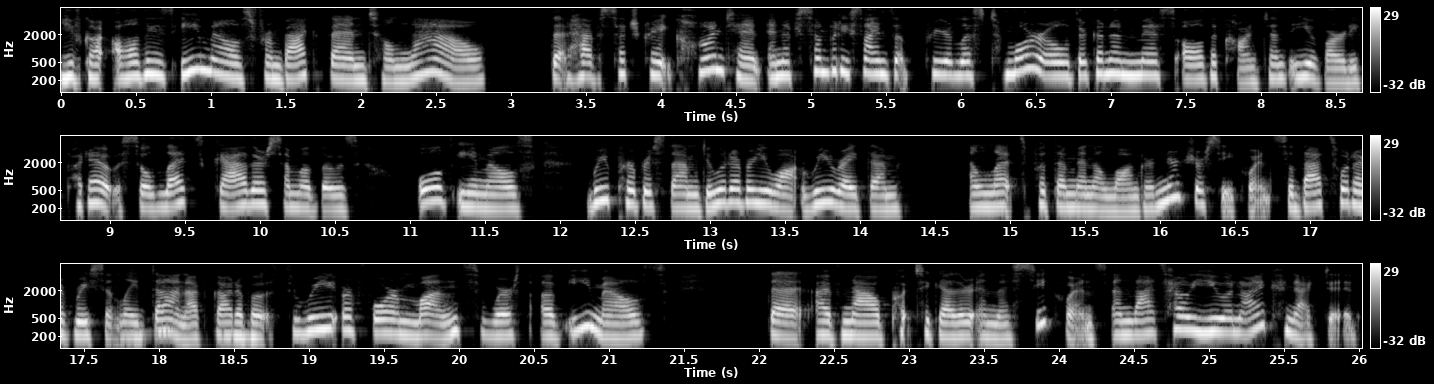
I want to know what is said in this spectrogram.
You've got all these emails from back then till now that have such great content. And if somebody signs up for your list tomorrow, they're going to miss all the content that you've already put out. So let's gather some of those old emails, repurpose them, do whatever you want, rewrite them, and let's put them in a longer nurture sequence. So that's what I've recently mm-hmm. done. I've got about three or four months worth of emails that I've now put together in this sequence. And that's how you and I connected.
